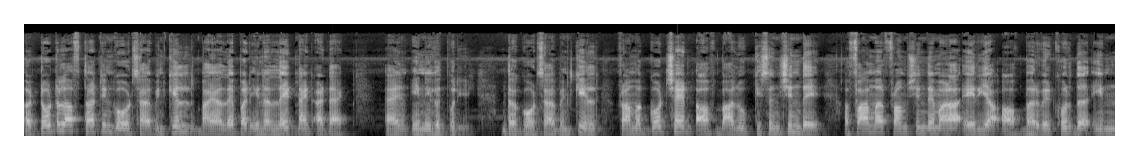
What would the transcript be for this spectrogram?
A total of 13 goats have been killed by a leopard in a late night attack and in Igatpuri. The goats have been killed from a goat shed of Balu Kisan Shinde, a farmer from Shindemala area of Bharvir Khurd in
